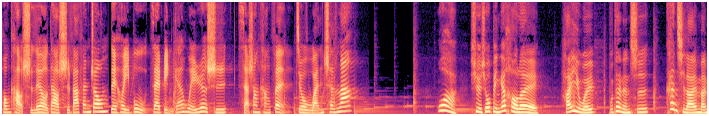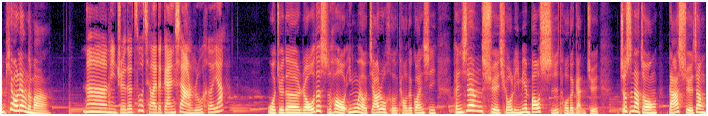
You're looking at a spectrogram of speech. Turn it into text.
烘烤十六到十八分钟。最后一步，在饼干微热时撒上糖粉，就完成啦。哇，雪球饼干好了哎，还以为不太能吃，看起来蛮漂亮的嘛。那你觉得做起来的感想如何呀？我觉得揉的时候，因为有加入核桃的关系，很像雪球里面包石头的感觉，就是那种打雪仗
